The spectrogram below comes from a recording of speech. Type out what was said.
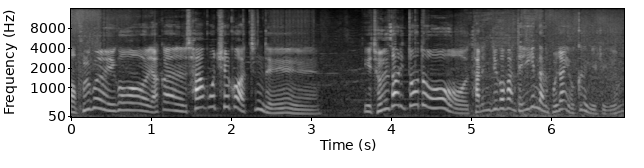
아, 붉은 이거 약간 사고 칠 것 같은데 이게 전설이 떠도 다른 직업한테 이긴다는 보장이 없거든요 지금.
